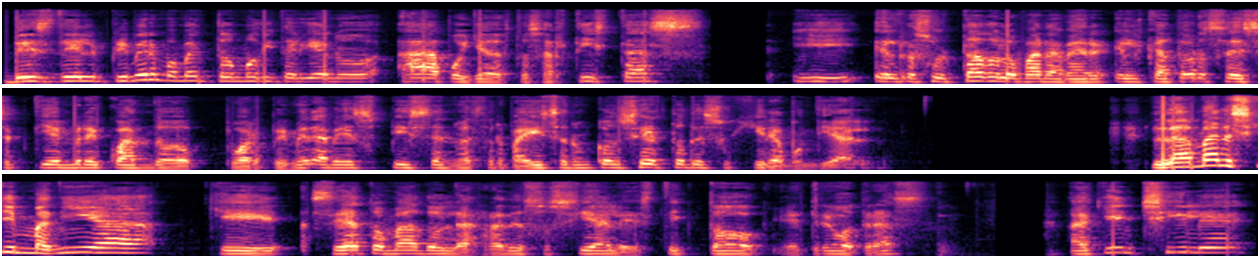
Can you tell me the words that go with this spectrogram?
Desde el primer momento Modo Italiano ha apoyado a estos artistas y el resultado lo van a ver el 14 de septiembre cuando por primera vez pisen nuestro país en un concierto de su gira mundial. La Maneskin Manía que se ha tomado en las redes sociales, TikTok, entre otras, aquí en Chile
